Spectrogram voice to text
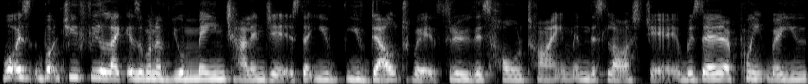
What is what do you feel like is one of your main challenges that you've you've dealt with through this whole time in this last year? Was there a point where you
